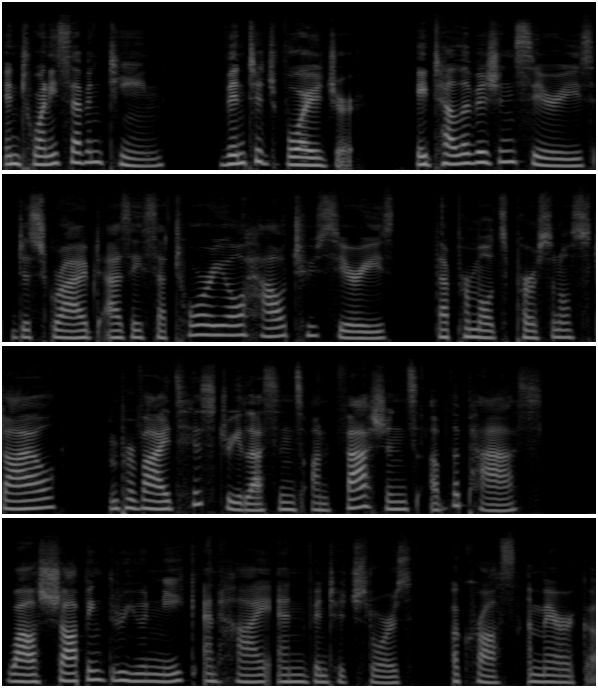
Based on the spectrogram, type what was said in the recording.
In 2017, Vintage Voyager, a television series described as a sartorial how to series that promotes personal style and provides history lessons on fashions of the past while shopping through unique and high end vintage stores across America.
